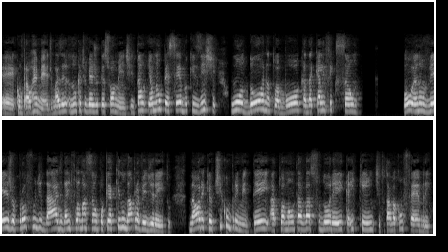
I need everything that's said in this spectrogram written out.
é, comprar o remédio, mas eu nunca te vejo pessoalmente. Então eu não percebo que existe um odor na tua boca daquela infecção. Ou eu não vejo a profundidade da inflamação, porque aqui não dá para ver direito. Na hora que eu te cumprimentei, a tua mão estava sudoreica e quente, tu estava com febre.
